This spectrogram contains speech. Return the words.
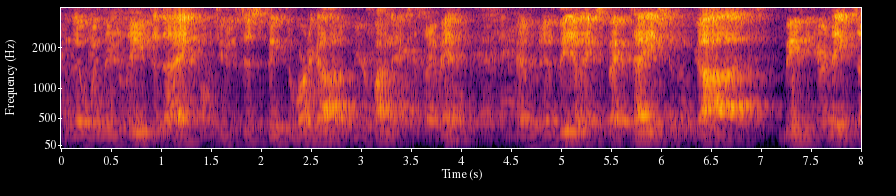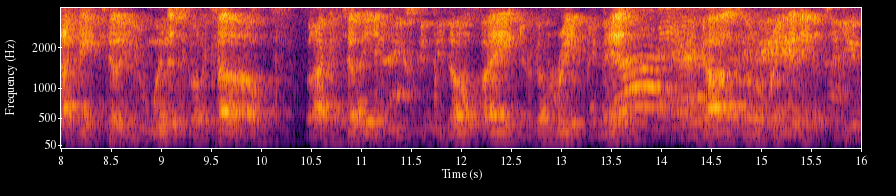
And then when you leave today, I want you to just speak the Word of God over your finances. Amen? And, and be an expectation of God meeting your needs. I can't tell you when it's going to come, but I can tell you if you, if you don't faint, you're going to reap. Amen? And God's going to bring it in. So you,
